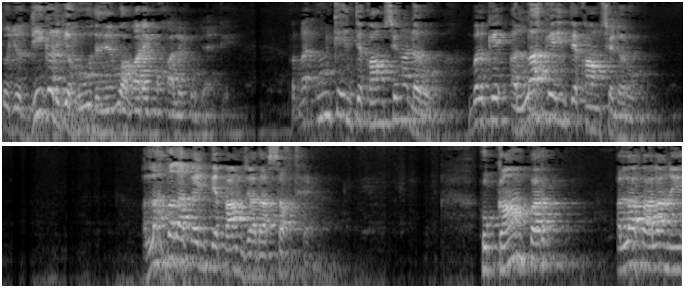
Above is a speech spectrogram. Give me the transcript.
تو جو دیگر یہود ہیں وہ ہمارے مخالف ہو جائیں گے۔ میں ان کے انتقام سے نہ ڈرو، بلکہ اللہ کے انتقام سے ڈرو۔ اللہ تعالی کا انتقام زیادہ سخت ہے۔ حکام پر اللہ تعالیٰ نے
